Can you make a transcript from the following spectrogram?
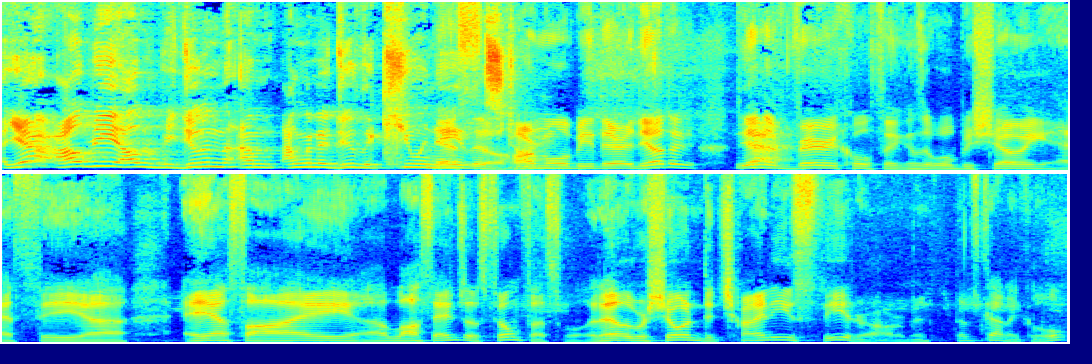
Yeah, I'll be. I'll be doing. I'm. I'm gonna do the Q and A Yes, this so time. Harmon will be there. The other, the Yeah. other very cool thing is that we'll be showing at the uh, AFI uh, Los Angeles Film Festival, and uh, we're showing the Chinese theater. Harmon, that's kind of cool.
